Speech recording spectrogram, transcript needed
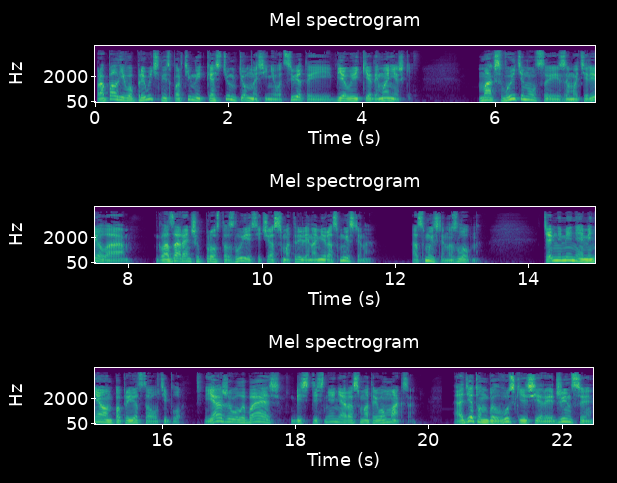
Пропал его привычный спортивный костюм темно-синего цвета и белые кеды-манежки. Макс вытянулся и заматерел, а глаза раньше просто злые, сейчас смотрели на мир осмысленно. Осмысленно, злобно. Тем не менее, меня он поприветствовал тепло. Я же, улыбаясь, без стеснения рассматривал Макса. Одет он был в узкие серые джинсы,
